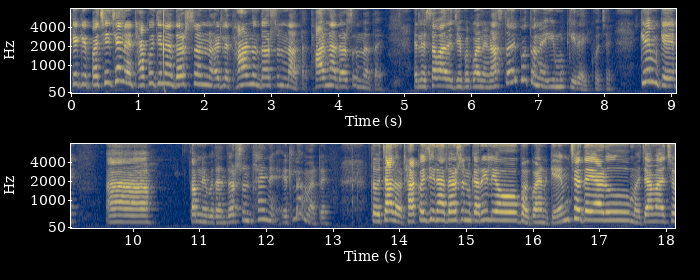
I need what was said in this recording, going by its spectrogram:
કે કે પછી છે ને ઠાકોરજીના દર્શન, એટલે થાળનું દર્શન ના થાય, થાળના દર્શન ના થાય. એટલે સવારે જે ભગવાને નાસ્તો આપ્યો હતો ને એ મૂકી રાખ્યો છે. કેમ કે, આ, તમને બધાને દર્શન થાય ને એટલા માટે. તો ચાલો ઠાકોરજીના દર્શન કરી લ્યો. ભગવાન કેમ છે દયાળુ? મજામાં છો?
